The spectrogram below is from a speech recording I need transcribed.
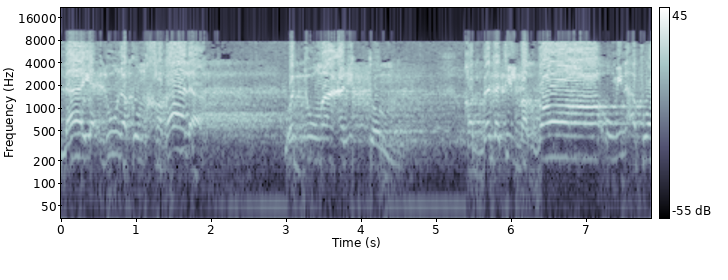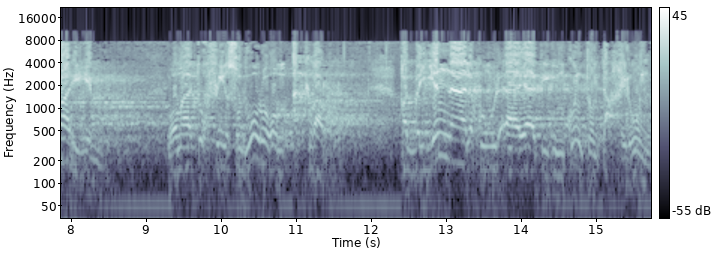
لا يألونكم خبالا ودوا ما عنتم قد بدت البغضاء من أفواههم. وما تخفي صدورهم أكبر. قد بينا لكم الآيات إن كنتم تعقلون.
